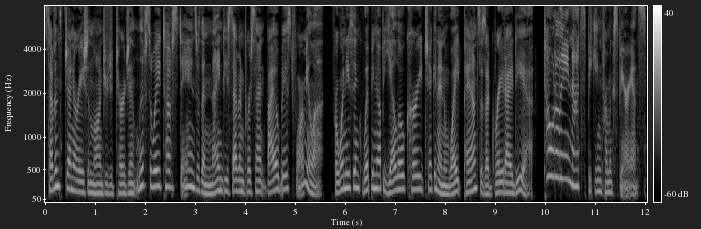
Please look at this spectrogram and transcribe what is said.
Seventh generation laundry detergent lifts away tough stains with a 97% bio based formula for when you think whipping up yellow curry chicken in white pants is a great idea. Totally not speaking from experience.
